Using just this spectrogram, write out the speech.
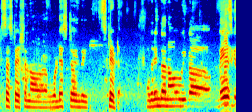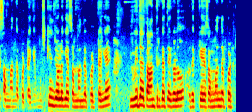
research station oldest in the state ಅದರಿಂದ ನಾವು ಈಗ ಮೇಜ್ಗೆ ಸಂಬಂಧಪಟ್ಟಂಗೆ ಮುಸ್ಕಿನ್ ಜೋಳಿಗೆ ಸಂಬಂಧಪಟ್ಟಂಗೆ ವಿವಿಧ ತಾಂತ್ರಿಕತೆಗಳು ಅದಕ್ಕೆ ಸಂಬಂಧಪಟ್ಟ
